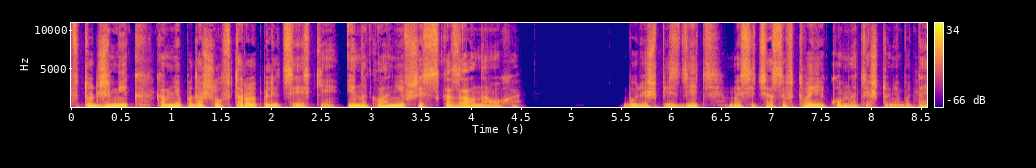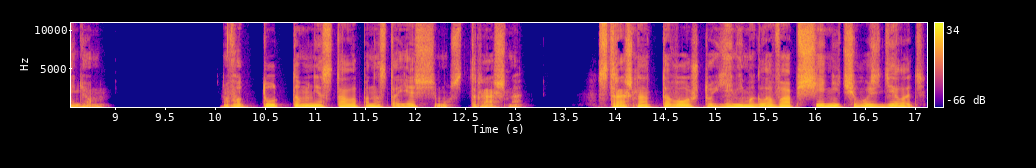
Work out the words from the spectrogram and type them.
В тот же миг ко мне подошел второй полицейский и, наклонившись, сказал на ухо. «Будешь пиздеть, мы сейчас и в твоей комнате что-нибудь найдем». Вот тут-то мне стало по-настоящему страшно. Страшно от того, что я не могла вообще ничего сделать.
